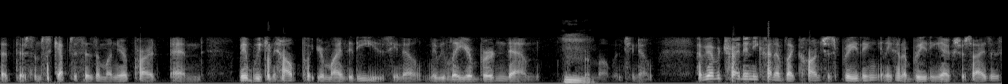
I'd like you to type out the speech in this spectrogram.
that there's some skepticism on your part, and maybe we can help put your mind at ease. You know, maybe lay your burden down Hmm. for a moment. You know, have you ever tried any kind of like conscious breathing, any kind of breathing exercises?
